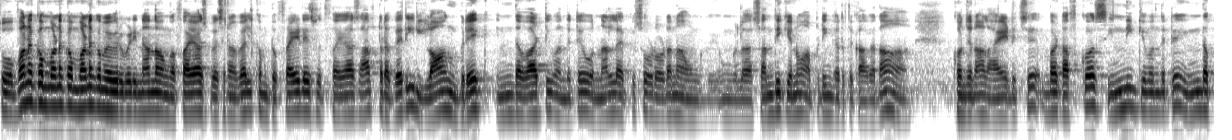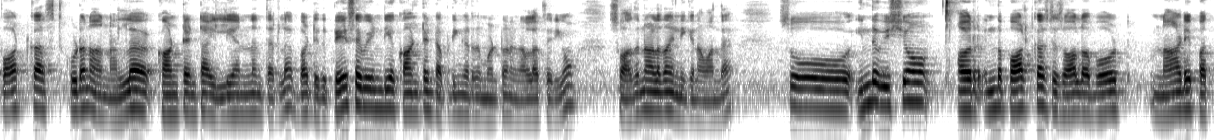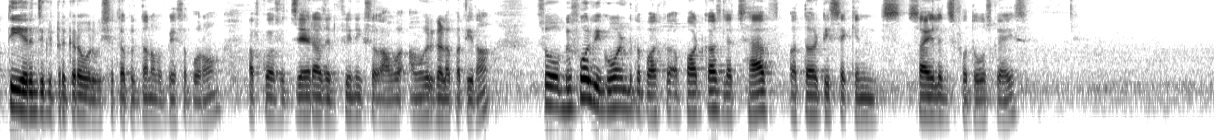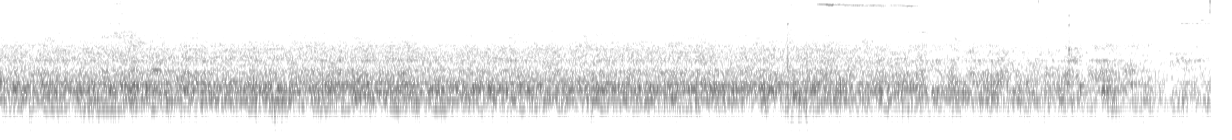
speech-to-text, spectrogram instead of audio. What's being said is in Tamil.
ஸோ வணக்கம் வணக்கம் வணக்கம் எவ்ரிபடி நான் தான் உங்கள் ஹார்ஸ் பேசுகிறேன் welcome to Fridays with Fayaz after a very long break இந்த வாட்டி வந்துட்டு ஒரு நல்ல எபிசோடோட நான் உங்க உங்களை சந்திக்கணும் அப்படிங்கிறதுக்காக தான் கொஞ்ச நாள் ஆயிடுச்சு. பட் அஃப்கோர்ஸ் இன்றைக்கி வந்துட்டு இந்த பாட்காஸ்ட் கூட நான் நல்ல கான்டென்ட்டாக இல்லையான்னு தெரில பட் இது பேச வேண்டிய கான்டென்ட் அப்படிங்கிறது மட்டும் எனக்கு நல்லா தெரியும். ஸோ அதனால தான் இன்றைக்கி நான் வந்தேன். ஸோ இந்த விஷயம் ஆர் இந்த பாட்காஸ்ட் இஸ் ஆல் அபவுட் நாடே பற்றி எரிஞ்சுக்கிட்டு இருக்கிற ஒரு விஷயத்தை பற்றி தான் நம்ம பேச போகிறோம் அஃப்கோர்ஸ் ஜெயராஜ் அண்ட் ஃபீனிக்ஸ் அவ அவர்களை பற்றி தான். So before we go into the podcast let's have a thirty seconds silence for those guys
